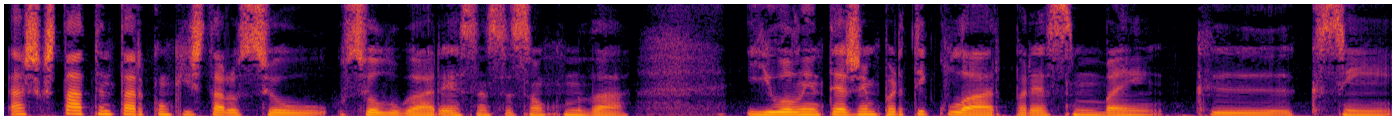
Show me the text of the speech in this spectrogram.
Acho que está a tentar conquistar o seu, o seu lugar, é a sensação que me dá. E o Alentejo em particular, parece-me bem que, que sim.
